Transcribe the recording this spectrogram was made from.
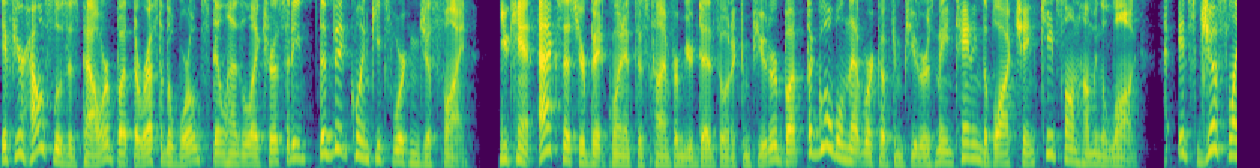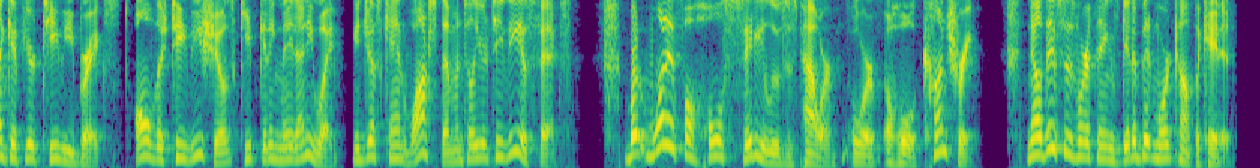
If your house loses power, but the rest of the world still has electricity, then Bitcoin keeps working just fine. You can't access your Bitcoin at this time from your dead phone or computer, but the global network of computers maintaining the blockchain keeps on humming along. It's just like if your TV breaks. All the TV shows keep getting made anyway. You just can't watch them until your TV is fixed. But what if a whole city loses power, or a whole country? Now, this is where things get a bit more complicated.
